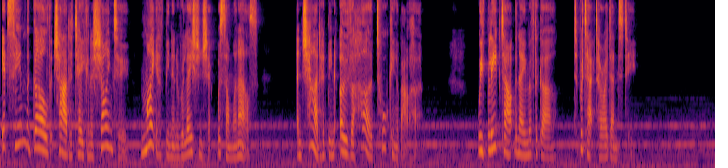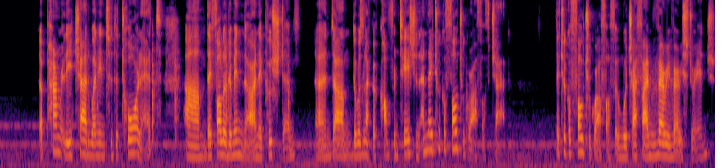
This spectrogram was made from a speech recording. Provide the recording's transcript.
It seemed the girl that Chad had taken a shine to might have been in a relationship with someone else. And Chad had been overheard talking about her. We've bleeped out the name of the girl to protect her identity. Apparently, Chad went into the toilet. Um, they followed him in there and they pushed him. And um, there was like a confrontation, and they took a photograph of Chad. They took a photograph of him, which I find very, very strange.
